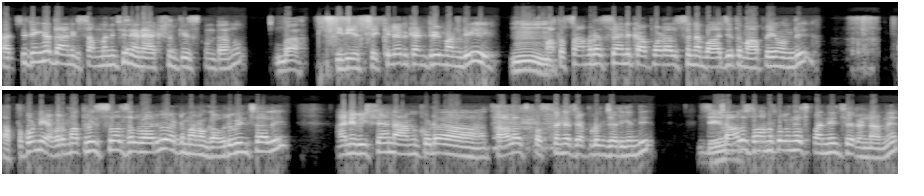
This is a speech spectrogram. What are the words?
ఖచ్చితంగా దానికి సంబంధించి నేను యాక్షన్ తీసుకుంటాను. బా. ఇది సెక్యులర్ కంట్రీ మంది. మత సామరస్యాన్ని కాపాడాల్సిన బాధ్యత మాపై ఉంది. తప్పకుండా ఎవరి మత విశ్వాసాలు వారు వాటిని మనం గౌరవించాలి అనే విషయాన్ని ఆమె కూడా చాలా స్పష్టంగా చెప్పడం జరిగింది. చాలా సానుకూలంగా స్పందించారండి ఆమె.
